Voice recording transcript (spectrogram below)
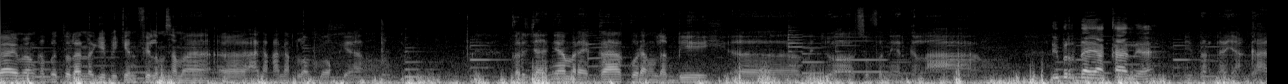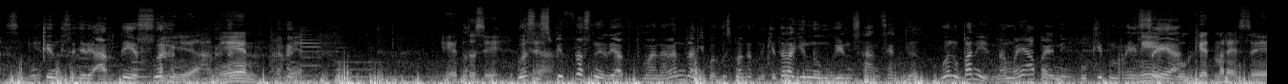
Enggak, emang kebetulan lagi bikin film sama eh, anak-anak Lombok yang kerjanya mereka kurang lebih eh, menjual souvenir gelang, Diberdayakan ya. diberdayakan. Mungkin bisa jadi artis. Iya, amin, amin. Itu sih. Gue sih ya. speechless nih lihat pemandangan lagi bagus banget nih. Kita lagi nungguin sunset juga. Gue lupa nih namanya apa ini? Bukit Merese Ini ya. Bukit Merese.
